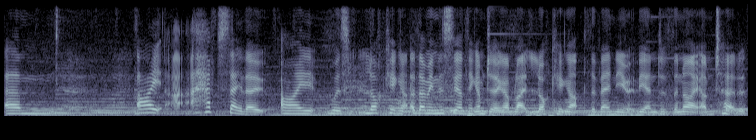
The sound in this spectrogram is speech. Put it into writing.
Um, I have to say though, I was locking up. I mean, this is the other thing I'm doing. I'm like locking up the venue at the end of the night. I'm turning.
